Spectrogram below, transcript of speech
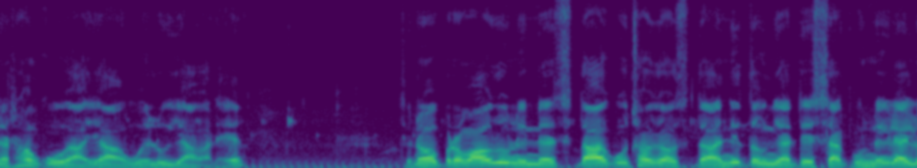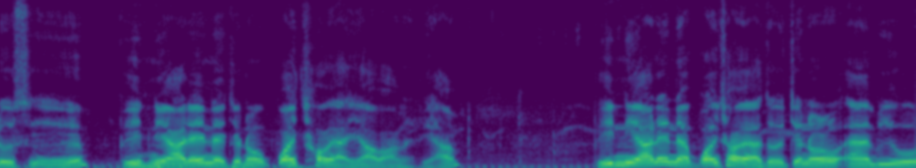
2900ရအောင်ဝယ်လို့ရပါတယ်ကျွန်တော်ပထမဆုံးအနေနဲ့စတာ966စတာ23ညတက်ဆက်ကိုနှိပ်လိုက်လို့ဆိုရင်ဘေး200တဲ့နဲ့ကျွန်တော် point 600ရပါမယ်ဗျာဘေး200တဲ့နဲ့ point 600ဆိုကျွန်တော်တို့ MB ကို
